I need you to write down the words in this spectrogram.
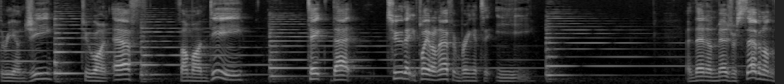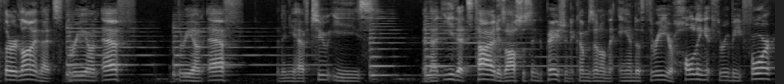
three on G, two on F, thumb on D. Take that two that you played on F and bring it to E. And then on measure seven on the third line, that's three on F, three on F, and then you have two E's. And that E that's tied is also syncopation. It comes in on the and of three. You're holding it through beat four.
